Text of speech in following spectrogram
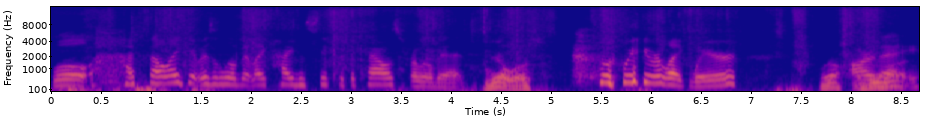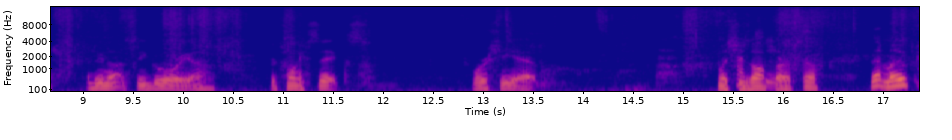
Well, I felt like it was a little bit like hide and seek with the cows for a little bit. Yeah, it was. we were like, where Well, I are do Not, they? I do not see Gloria for 26. Where's she at? Unless How she's off by herself. Is that Mook?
